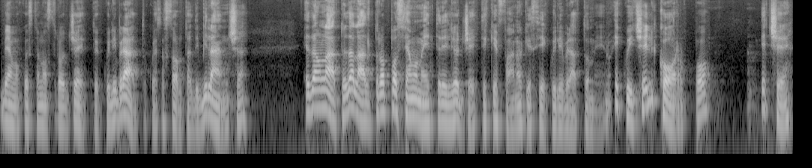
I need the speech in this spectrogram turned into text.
Abbiamo questo nostro oggetto equilibrato, questa sorta di bilancia, e da un lato e dall'altro possiamo mettere gli oggetti che fanno che sia equilibrato o meno. E qui c'è il corpo e c'è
